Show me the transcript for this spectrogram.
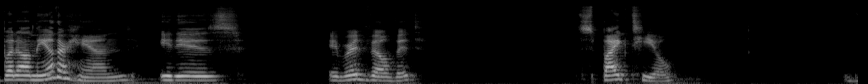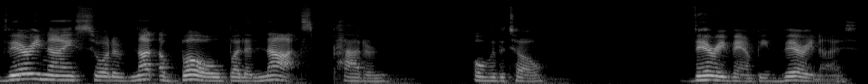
But on the other hand, it is a red velvet, spiked heel, very nice sort of not a bow but a knot pattern over the toe. Very vampy, very nice.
